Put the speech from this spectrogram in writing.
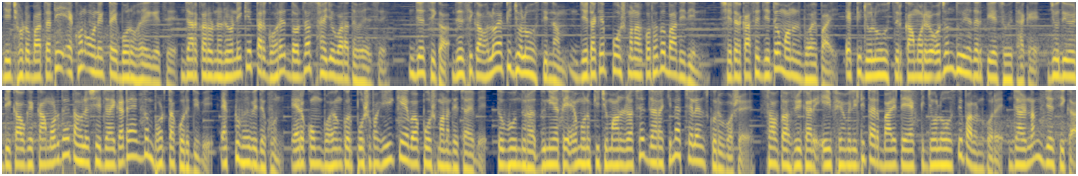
যে ছোট বাচ্চাটি এখন অনেকটাই বড় হয়ে গেছে। যার কারণে রনিকে তার ঘরের দরজার সাইজও বাড়াতে হয়েছে। জেসিকা। জেসিকা হলো একটি জলহস্তির নাম, যেটাকে পোষ মানার কথা তো বাদই দিন। সেটার কাছে যেতেও মানুষ ভয় পায়। একটি জলহস্তির কামড়ের ওজন দুই হাজার পিএস হয়ে থাকে। যদিও এটি কাউকে কামড় দেয়, তাহলে সে জায়গাটা একদম ভর্তা করে দিবে। একটু ভেবে দেখুন, এরকম ভয়ঙ্কর পশু পাখিকে বা পোষ মানাতে চাইবে? তো বন্ধুরা, দুনিয়াতে এমন কিছু মানুষ আছে যারা কিনা চ্যালেঞ্জ করে বসে। সাউথ আফ্রিকার এই ফ্যামিলিটি তার বাড়িতে একটি জলহস্তি পালন করে, যার নাম জেসিকা।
